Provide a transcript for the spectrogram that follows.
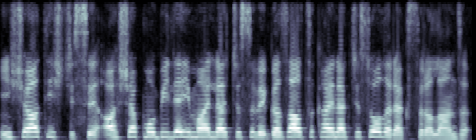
inşaat işçisi, ahşap mobilya imalatçısı ve gazaltı kaynakçısı olarak sıralandı.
